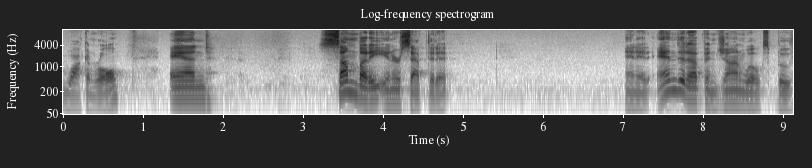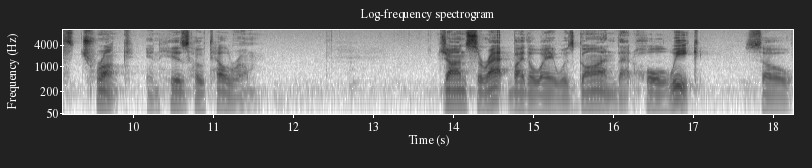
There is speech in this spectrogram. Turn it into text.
Wok and Roll, and somebody intercepted it, and it ended up in John Wilkes Booth's trunk in his hotel room. John Surratt, by the way, was gone that whole week, so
